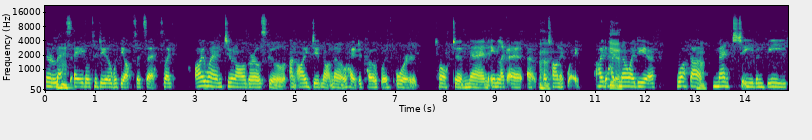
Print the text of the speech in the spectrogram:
they're less able to deal with the opposite sex. Like I went to an all-girls school, and I did not know how to cope with or talk to men in like a, a platonic way. I had Yeah. no idea what that Uh-huh. meant to even be,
